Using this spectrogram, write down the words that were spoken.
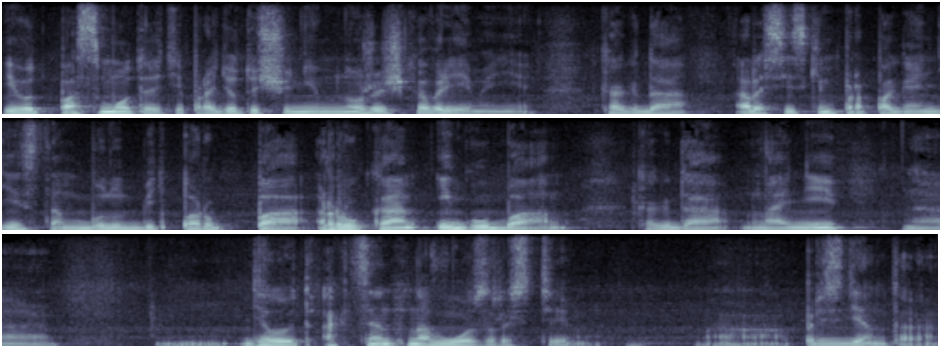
И вот посмотрите, пройдет еще немножечко времени, когда российским пропагандистам будут бить по, по рукам и губам, когда они э, делают акцент на возрасте э, президента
